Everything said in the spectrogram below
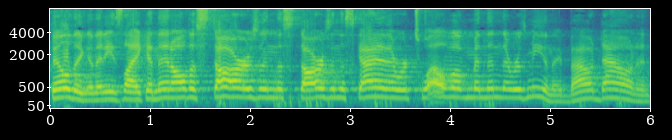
building, and then he's like, and then all the stars and the stars in the sky, there were 12 of them, and then there was me, and they bowed down, and,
